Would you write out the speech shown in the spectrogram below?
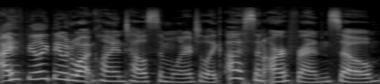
I feel like they would want clientele similar to like us and our friends. So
